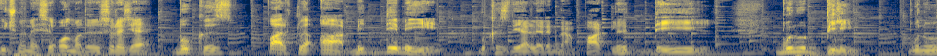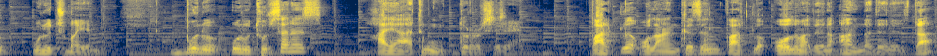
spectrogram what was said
üç memesi olmadığı sürece bu kız farklı abi demeyin. Bu kız diğerlerinden farklı değil. Bunu bilin. Bunu unutmayın. Bunu unutursanız hayatı unutturur size. Farklı olan kızın farklı olmadığını anladığınızda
